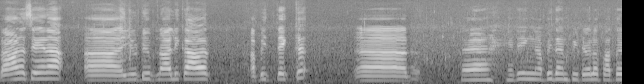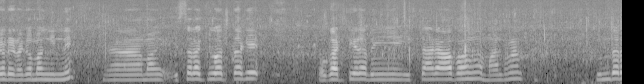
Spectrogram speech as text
රාවණසේන YouTube නාලිකාවත් අපිත් එක්ක. ඉතින් අපි දැන් පිටවල පතකට එන ගමන් ඉන්නේ. මම ඉස්සලා කිව්වත් වගේ ඔය කට්ටියට මේ ස්ථානට ආපහම මට නම් සුන්දර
